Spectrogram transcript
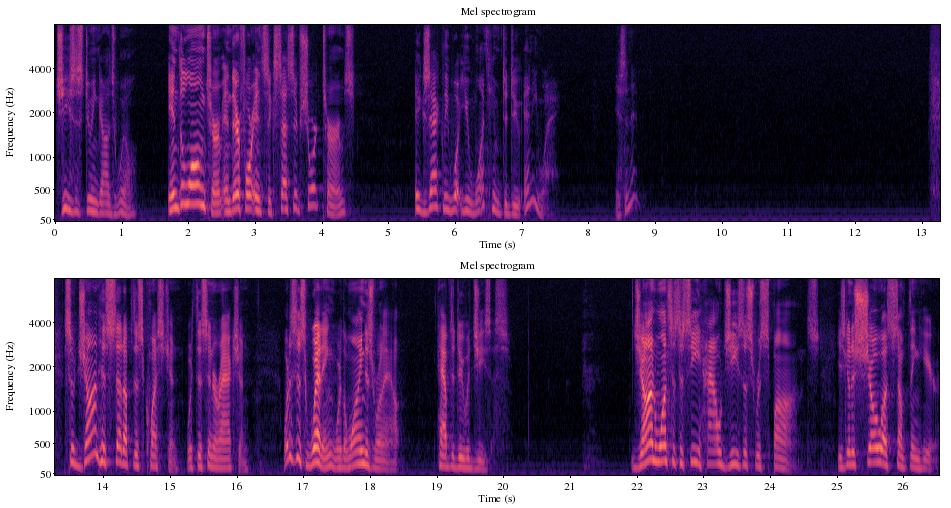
Jesus doing God's will in the long term, and therefore in successive short terms, exactly what you want Him to do anyway, isn't it? So, John has set up this question with this interaction. What does this wedding, where the wine is run out, have to do with Jesus? John wants us to see how Jesus responds. He's going to show us something here.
